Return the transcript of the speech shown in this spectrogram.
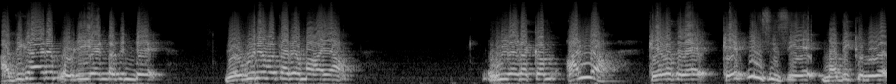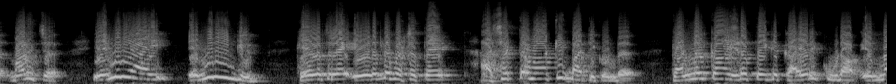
അധികാരം ഒഴിയേണ്ടതിന്റെ ഗൗരവതരമായ ഉള്ളടക്കം അല്ല കേരളത്തിലെ കെ പി സി സിയെ മതിക്കുന്നത് മറിച്ച് എങ്ങനെയായി? എങ്ങനെയെങ്കിലും കേരളത്തിലെ ഇടതുപക്ഷത്തെ അശക്തമാക്കി മാറ്റിക്കൊണ്ട് തങ്ങൾക്ക് ആ ഇടത്തേക്ക് കയറിക്കൂടാം എന്ന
